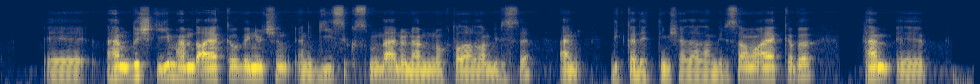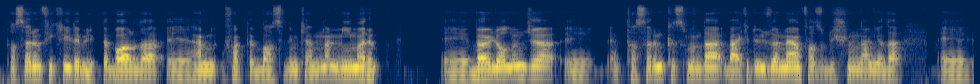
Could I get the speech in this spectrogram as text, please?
E, hem dış giyim hem de ayakkabı benim için yani giysi kısmında en önemli noktalardan birisi. En dikkat ettiğim şeylerden birisi ama ayakkabı hem e, tasarım fikriyle birlikte bu arada e, hem ufakta bir bahsedeyim kendimden mimarım. E, böyle olunca e, tasarım kısmında belki de üzerine en fazla düşünülen ya da e,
